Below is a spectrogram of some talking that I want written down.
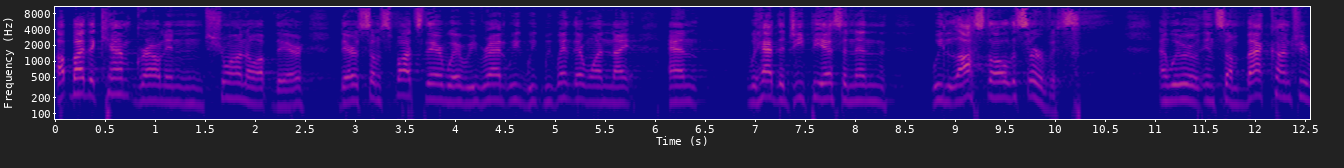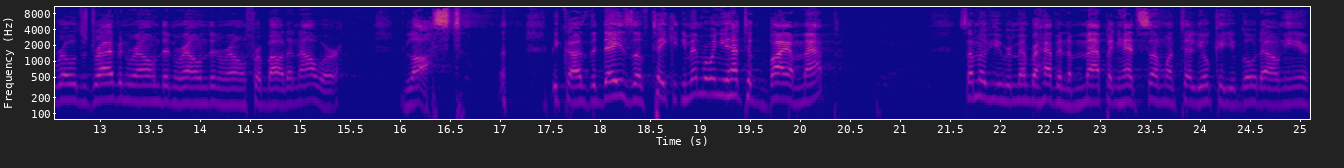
Up by the campground in Shawano up there, there are some spots there where we ran, we, we, we went there one night and we had the GPS and then we lost all the service. And we were in some backcountry roads driving round and round and round for about an hour, lost. because the days of taking, you remember when you had to buy a map? Some of you remember having a map and you had someone tell you, okay, you go down here,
